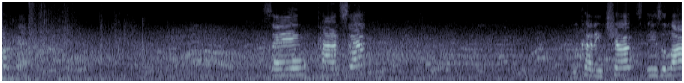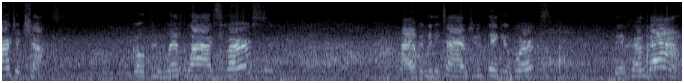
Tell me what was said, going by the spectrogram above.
Okay. Same concept. Cutting chunks. These are larger chunks. Go through lengthwise first. However many times you think it works, then come down.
